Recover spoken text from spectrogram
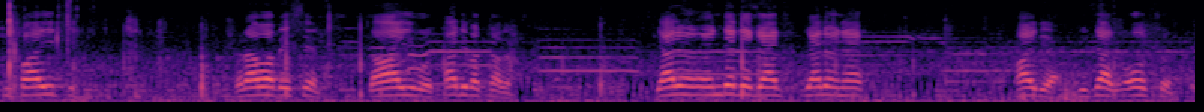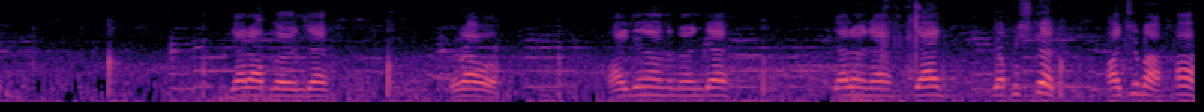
Şifayı. Bravo Besim. Daha iyi vur. Hadi bakalım. Gel önde de gel. Gel öne. Haydi güzel olsun. Gel abla önde. Bravo. Aylin Hanım önde. Gel öne. Gel. Yapıştır. Acıma. Ha.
